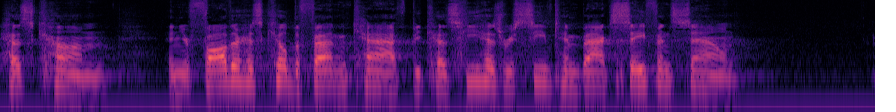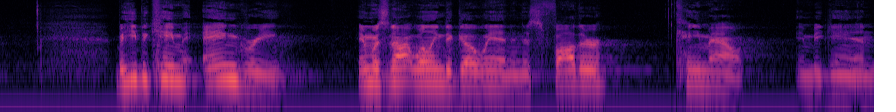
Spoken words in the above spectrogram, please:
has come and your father has killed the fattened calf because he has received him back safe and sound. But he became angry and was not willing to go in. And his father came out and began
